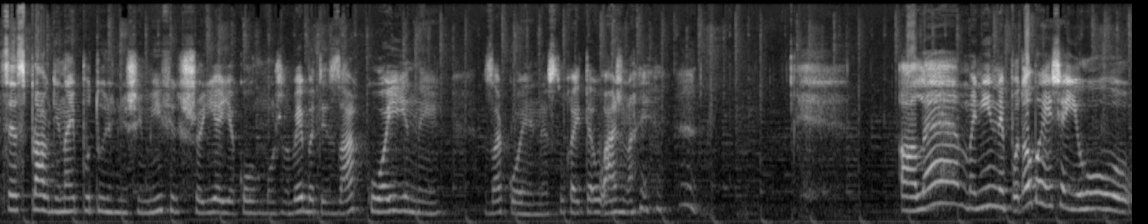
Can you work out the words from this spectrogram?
це справді найпотужніший міфік, що є, якого можна вибити за коїни. За коїни, слухайте уважно. Але мені не подобається його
